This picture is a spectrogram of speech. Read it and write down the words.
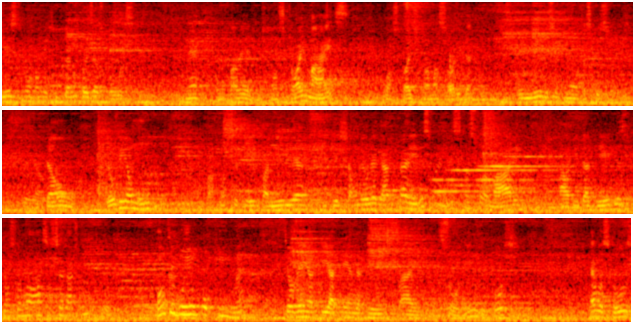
e esses vão ramificando coisas boas. Né? Como eu falei, a gente constrói mais, constrói de forma sólida, unindo-se com outras pessoas. Então, eu vim ao mundo para constituir família e deixar o meu legado para eles, para eles transformarem a vida deles e transformar a sociedade como um todo. Contribuir um pouquinho, né? Se eu venho aqui, atendo aqui e sai sorrindo, poxa, é gostoso.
